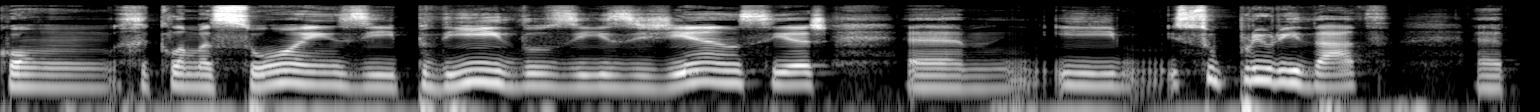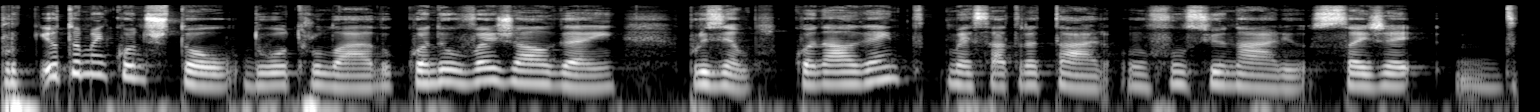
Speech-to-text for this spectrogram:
com reclamações e pedidos e exigências um, e, e superioridade porque eu também, quando estou do outro lado, quando eu vejo alguém, por exemplo, quando alguém te começa a tratar um funcionário, seja de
